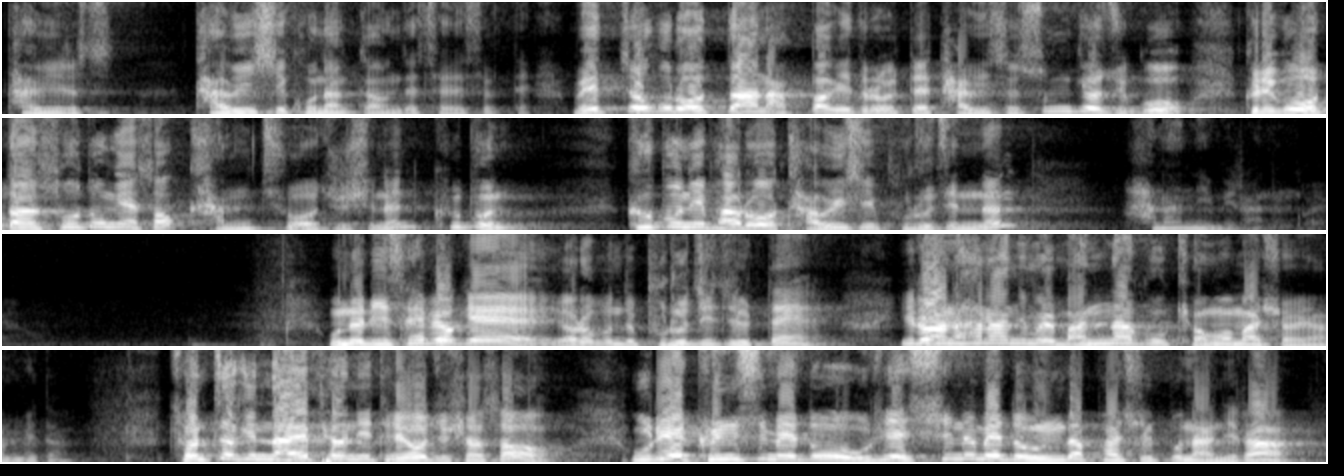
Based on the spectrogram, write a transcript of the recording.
다윗, 다윗이 고난 가운데 처했을 때 외적으로 어떠한 압박이 들어올 때 다윗을 숨겨주고 그리고 어떠한 소동에서 감추어 주시는 그분 그분이 바로 다윗이 부르짖는 하나님이라는. 오늘 이 새벽에 여러분들 부르짖을 때 이러한 하나님을 만나고 경험하셔야 합니다. 전적인 나의 편이 되어 주셔서 우리의 근심에도 우리의 신음에도 응답하실 뿐 아니라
